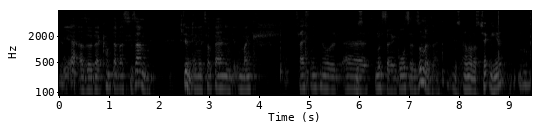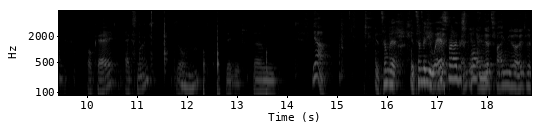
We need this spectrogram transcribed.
Ja, Ja. also da kommt da was zusammen. Stimmt. Und insofern, und man, das heißt nicht nur, äh, es muss da eine große Summe sein. Ich muss einmal was checken hier. Okay, excellent. So, sehr gut. Ähm, ja, jetzt haben wir, jetzt haben wir die US-Wahl Und besprochen. jetzt fragen die Leute,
